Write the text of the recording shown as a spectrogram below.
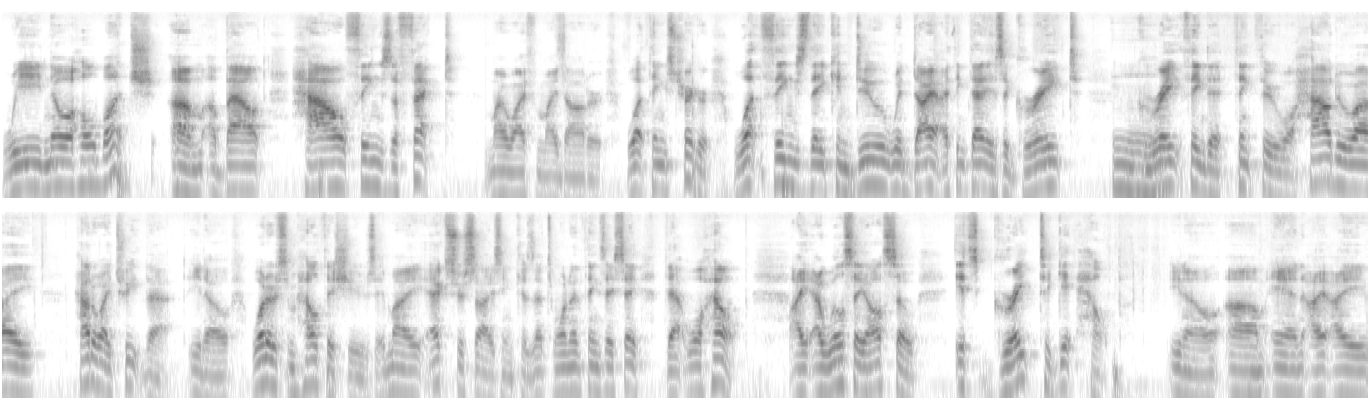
We know a whole bunch um, about how things affect my wife and my daughter, what things trigger, what things they can do with diet. I think that is a great, great thing to think through. Well, how do I how do I treat that? You know, what are some health issues? Am I exercising? Because that's one of the things they say that will help. I, I will say also, it's great to get help. You know, um, and I, I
